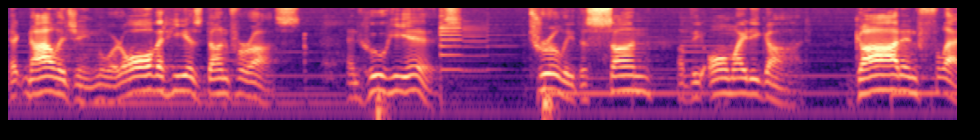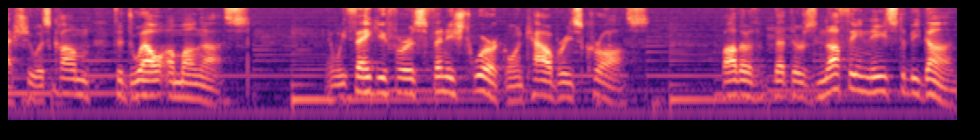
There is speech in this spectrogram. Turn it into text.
acknowledging, Lord, all that He has done for us and who He is. Truly, the Son of the Almighty God, God in flesh, who has come to dwell among us. And we thank you for His finished work on Calvary's cross. Father, that there's nothing needs to be done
